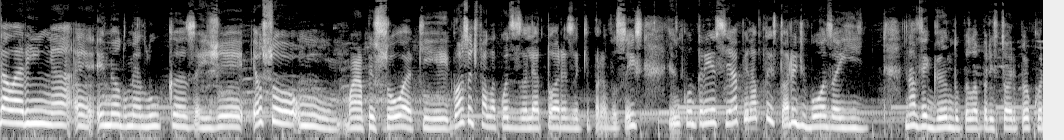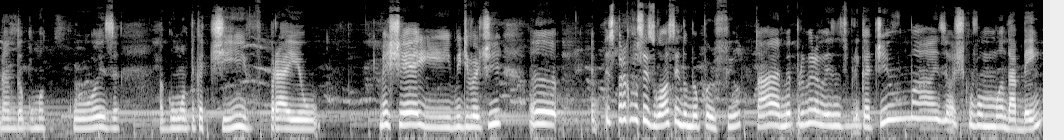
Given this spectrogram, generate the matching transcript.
galerinha, é, meu nome é Lucas RG. Eu sou um, uma pessoa que gosta de falar coisas aleatórias aqui para vocês. Eu encontrei esse app na Store de boas aí, navegando pela Store, procurando alguma coisa, algum aplicativo para eu mexer e me divertir. Uh, espero que vocês gostem do meu perfil, tá? É minha primeira vez nesse aplicativo, mas eu acho que eu vou me mandar bem.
